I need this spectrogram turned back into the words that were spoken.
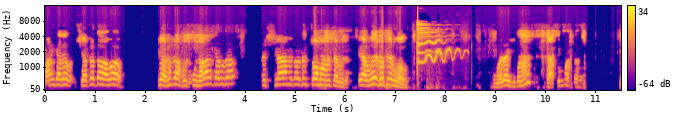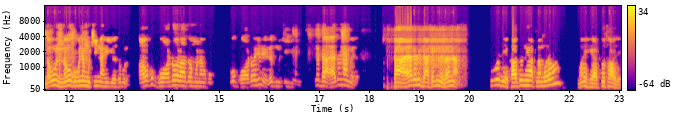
કારણ કે અરે સ્વેટર તો હવે પહેરું જ રાખું છું. ઉનાળામાં પહેરું છે અને શિયાળામાં પહેરું છે ચોમાસું ચોમાસામાં પહેરું છે. પહેરવું તો એટલે પહેરવું આવું. મજા આવી ગઈ પણ હા જાકેટ મસ્ત નવું નવું કોકને મૂચી નાખી ગયો છે બોલો. આવો કોઈ ગોડો લાગે મને કોઈ. ગોડો છે ને એટલે જ મૂચી ગયો એટલે ડાયા તો ના મેલે. ડાયા કદી જાકેટ મેલે ના. તું દેખાતું નહીં આટલા મોરે પણ? મને હેરતું થાય છે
